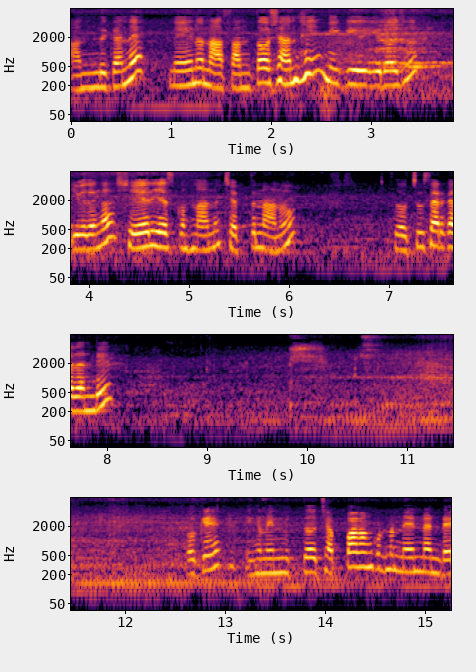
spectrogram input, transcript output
అందుకనే నేను నా సంతోషాన్ని మీకు ఈరోజు ఈ విధంగా షేర్ చేసుకుంటున్నాను చెప్తున్నాను. సో చూసారు కదండి? ఓకే ఇంకా నేను మీతో చెప్పాలనుకుంటున్నది ఏంటంటే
